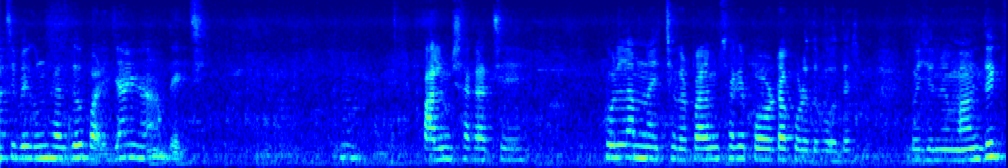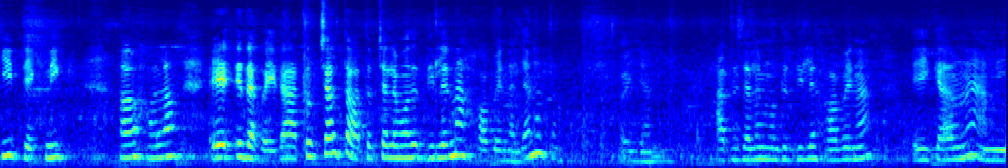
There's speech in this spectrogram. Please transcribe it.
আছে, বেগুন ভাজতেও পারি, জানি না, দেখছি। পালং শাক আছে। করলাম না ইচ্ছে করে, পালং শাকের পরোটা করে দেবো ওদের। ওই জন্য আমাদের কী টেকনিক হলাম এ এ দেখো, এটা আতপ চাল তো, আতপ চালের মধ্যে দিলে না হবে না, জানো তো? ওই জন্য। আতপ চালের মধ্যে দিলে হবে না, এই কারণে আমি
